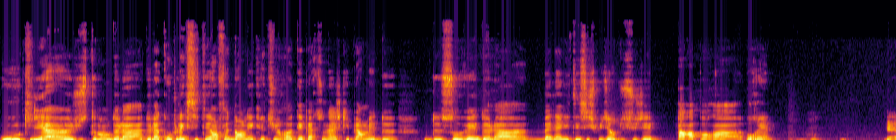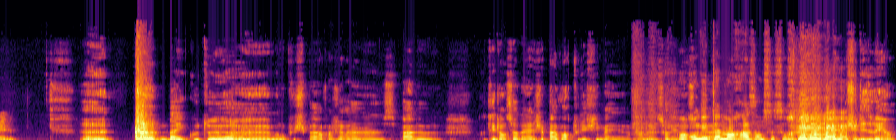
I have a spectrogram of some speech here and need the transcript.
ou qu'il y a euh, justement de la, de la complexité en fait dans l'écriture des personnages qui permet de, de sauver de la banalité, si je puis dire, du sujet par rapport à, au réel. Gaël euh, Bah écoute, euh, moi non plus je suis pas, enfin euh, c'est pas le côté lanceur d'alerte. Je vais pas voir tous les films euh, enfin, de, sur les lanceurs On est tellement rasant ce soir. je suis désolé, hein.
